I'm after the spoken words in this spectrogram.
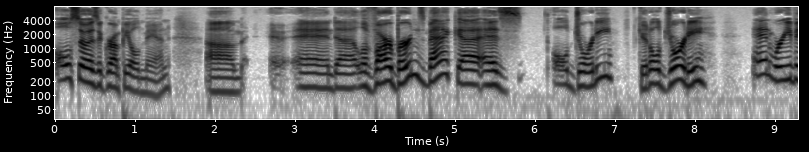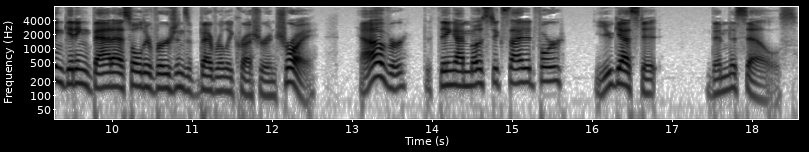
also as a grumpy old man. Um, and uh, LeVar Burton's back uh, as old Geordi, good old Geordi. And we're even getting badass older versions of Beverly Crusher and Troi. However, the thing I'm most excited for, you guessed it, them nacelles.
